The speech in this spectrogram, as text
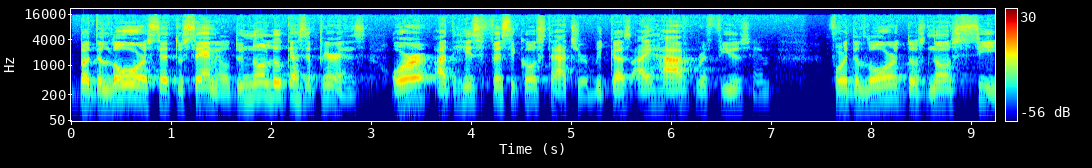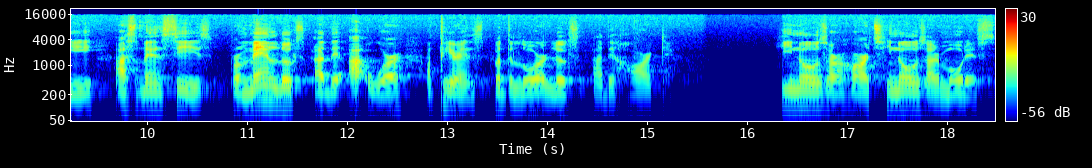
But the Lord said to Samuel, Do not look at his appearance or at his physical stature, because I have refused him. For the Lord does not see as man sees. For man looks at the outward appearance, but the Lord looks at the heart. He knows our hearts, He knows our motives.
